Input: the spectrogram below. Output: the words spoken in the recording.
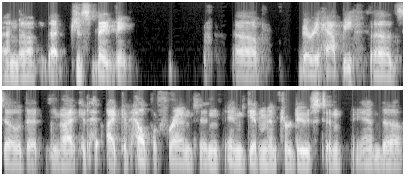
and that just made me very happy. Uh, so that you know I could I could help a friend and, and get them introduced and and uh,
